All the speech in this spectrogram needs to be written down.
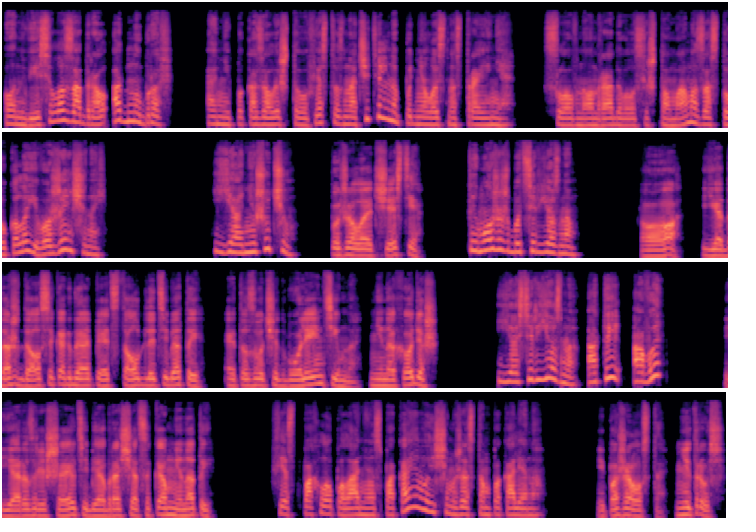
Он весело задрал одну бровь. Ане показалось, что у Феста значительно поднялось настроение. Словно он радовался, что мама застукала его женщиной. «Я не шучу». «Пожелать счастья». «Ты можешь быть серьезным? «О, я дождался, когда опять стал для тебя ты. Это звучит более интимно, не находишь? Я серьезно, а ты, а вы? Я разрешаю тебе обращаться ко мне на «ты». Фест похлопал Аню успокаивающим жестом по колену. И, пожалуйста, не трусь,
